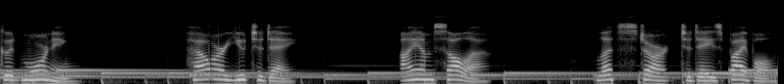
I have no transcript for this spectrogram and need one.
Good morning. How are you today? I am Sala. Let's start today's Bible.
